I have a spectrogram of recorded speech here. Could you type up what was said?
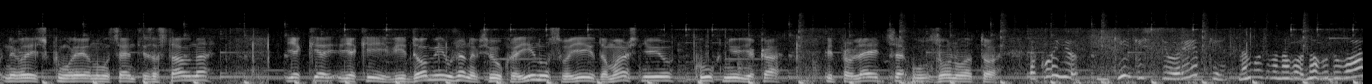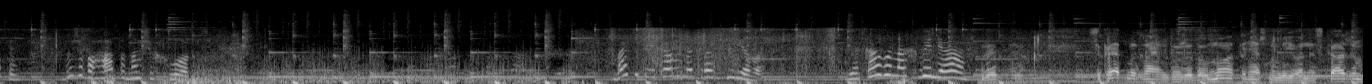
невеличкому районному центрі Заставна, який відомий вже на всю Україну своєю домашньою кухнею, яка відправляється у зону АТО. Такою кількістю рибки ми можемо нагодувати дуже багато наших хлопців. Бачите, яка вона красива, яка вона хвиляста. рибку. Секрет ми знаємо дуже давно, звісно, ми його не скажемо.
